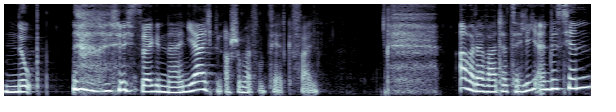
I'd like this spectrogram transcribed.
Nope. ich sage nein. Ja, ich bin auch schon mal vom Pferd gefallen. Aber da war tatsächlich ein bisschen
